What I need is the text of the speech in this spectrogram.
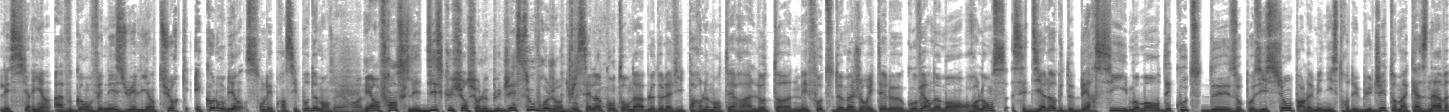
Les Syriens, Afghans, Vénézuéliens, Turcs et Colombiens sont les principaux demandeurs. Et en France, les discussions sur le budget s'ouvrent aujourd'hui. C'est l'incontournable de la vie parlementaire à l'automne. Mais faute de majorité, le gouvernement relance ses dialogues de Bercy, moment d'écoute des oppositions par le ministre du budget, Thomas Cazenave,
